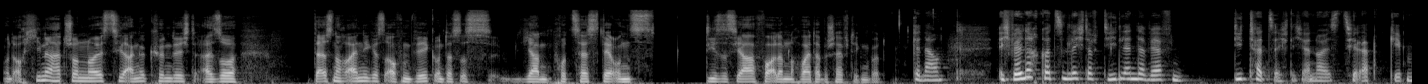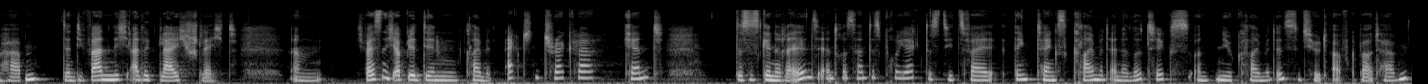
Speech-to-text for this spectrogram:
Und auch China hat schon ein neues Ziel angekündigt. Also da ist noch einiges auf dem Weg und das ist ja ein Prozess, der uns dieses Jahr vor allem noch weiter beschäftigen wird. Genau. Ich will noch kurz ein Licht auf die Länder werfen, die tatsächlich ein neues Ziel abgegeben haben, denn die waren nicht alle gleich schlecht. Ähm, ich weiß nicht, ob ihr den Climate Action Tracker kennt. Das ist generell ein sehr interessantes Projekt, das die zwei Thinktanks Climate Analytics und New Climate Institute aufgebaut haben.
